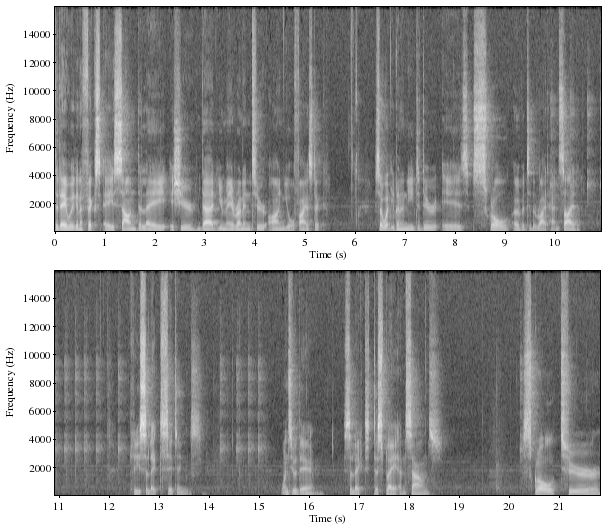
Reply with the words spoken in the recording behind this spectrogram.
Today we're going to fix a sound delay issue that you may run into on your Fire Stick. So what you're going to need to do is scroll over to the right hand side. Please select settings. Once you're there, select display and sounds. Scroll to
